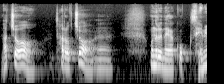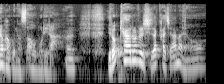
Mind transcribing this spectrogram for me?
맞죠? 잘 없죠. 예. 오늘은 내가 꼭 세 명하고는 싸워보리라. 예. 이렇게 하루를 시작하지 않아요.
